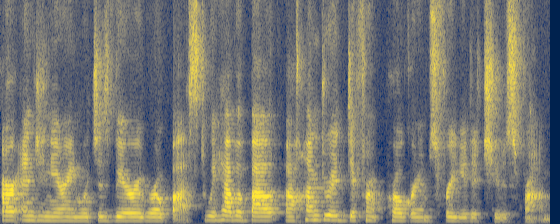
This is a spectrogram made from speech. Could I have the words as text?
our engineering, which is very robust. We have about 100 different programs for you to choose from.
